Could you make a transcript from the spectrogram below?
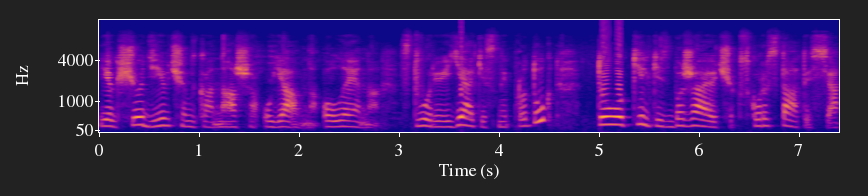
Якщо дівчинка, наша уявна Олена, створює якісний продукт, то кількість бажаючих скористатися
